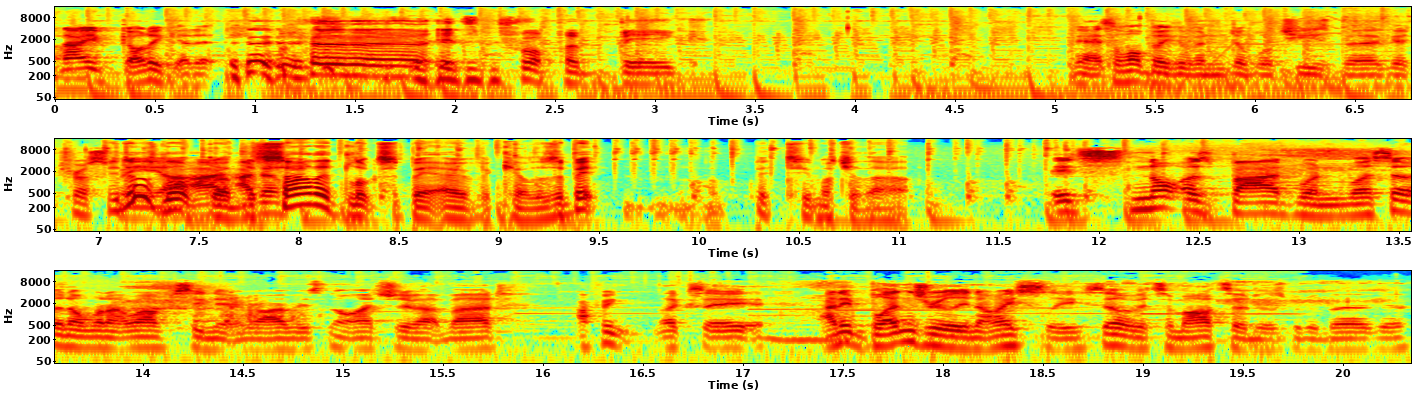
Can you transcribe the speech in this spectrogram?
Now you've got to get it. it's proper big. Yeah, it's a lot bigger than a double cheeseburger. Trust It me. It does look I, good. I The don't- salad looks a bit overkill. There's a bit, a bit too much of that. It's not as bad when. Well, certainly not when I- when I've seen it arrive. It's not actually that bad. I think, like I say, and it blends really nicely. Certainly, the tomato does with a burger.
